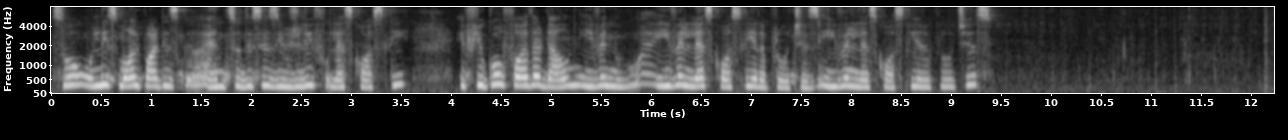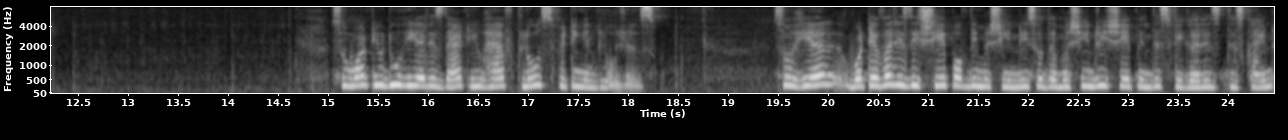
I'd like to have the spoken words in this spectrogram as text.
So, only small part is uh, and so this is usually less costly. If you go further down even even less costlier approaches, even less costlier approaches. So, what you do here is that you have close fitting enclosures. So, here whatever is the shape of the machinery, so the machinery shape in this figure is this kind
